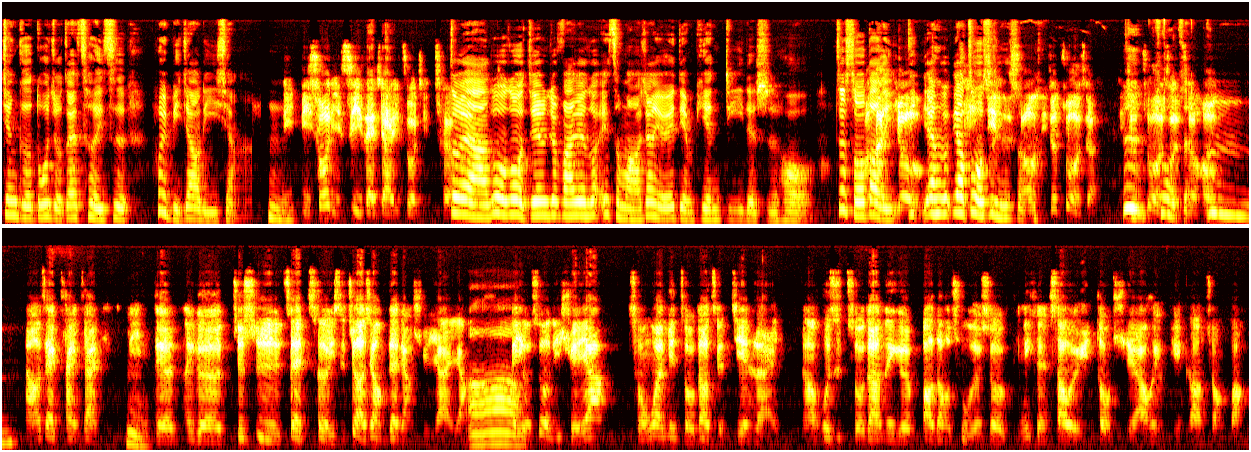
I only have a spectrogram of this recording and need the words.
间隔多久再测一次，会比较理想啊？嗯，你你说你自己在家里做检测，对啊，如果说我今天就发现说，哎，怎么好像有一点偏低的时候，这时候到底要要做的事平静的时候情是什么？你就坐着，你就坐坐着着之后。嗯，然后再看看你嗯的那个，就是再测一次，就好像我们在量血压一样。哦那、，有时候你血压从外面走到诊间来，然后或是走到那个报道处的时候，你可能稍微运动，血压会有偏高的状况。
